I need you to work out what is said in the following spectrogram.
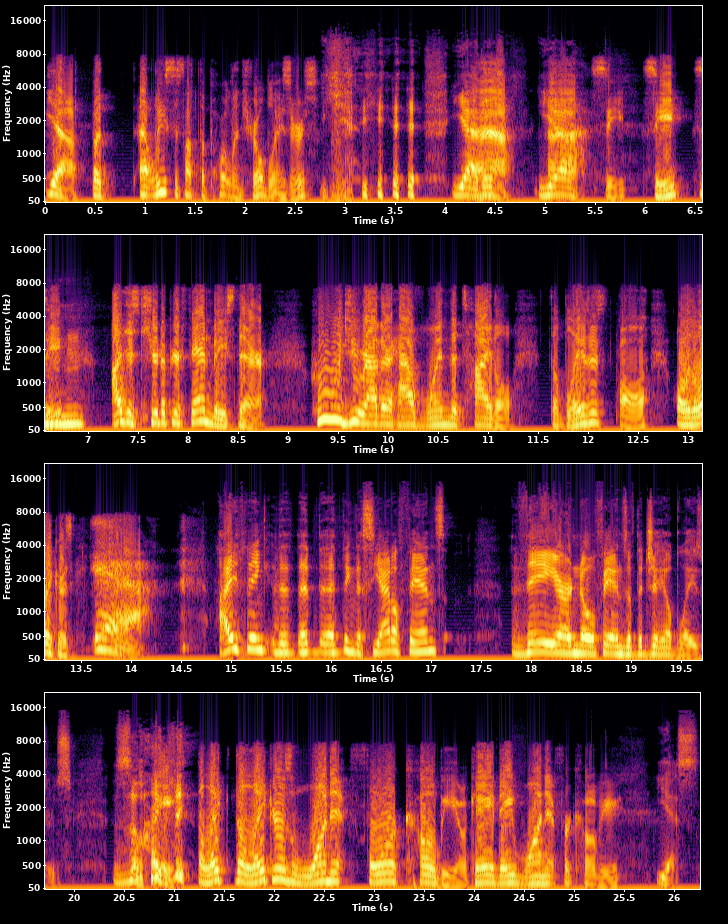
Yeah, but at least it's not the Portland Trailblazers. yeah, there's- Ah, yeah. ah, see, see, see. I just cheered up your fan base there. Who would you rather have win the title, the Blazers, oh, or the Lakers? Yeah. I think that, that I think the Seattle fans they are no fans of the Jailblazers. So I Hey, think the Lake, the Lakers won it for Kobe. Okay, they won it for Kobe. yes,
